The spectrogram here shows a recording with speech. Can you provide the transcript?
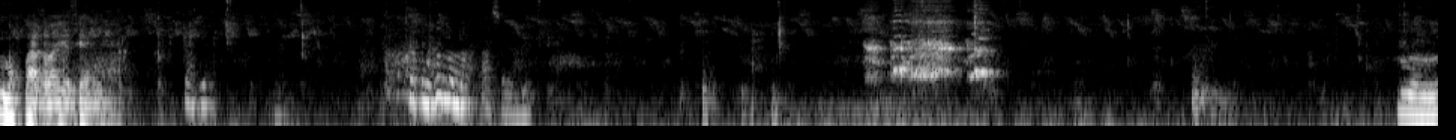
ืม มกปลาสบายเสียงได้อยู่เธอเป็นคนมาหมักปลาสวายอืม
